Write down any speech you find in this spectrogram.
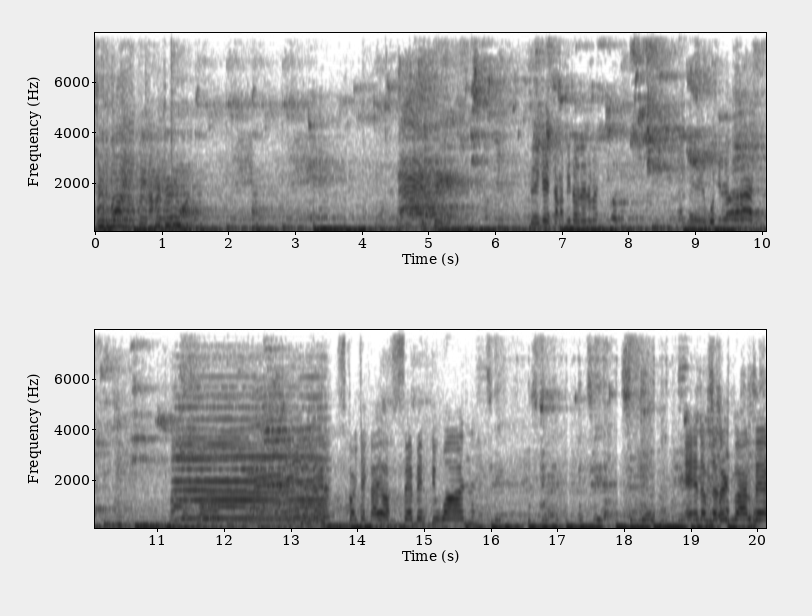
Two points by number 31. Five seconds. Sige, sa kapitaw na naman. Sige, ubusin na ng oras. Score check tayo. 71. End of the third quarter.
